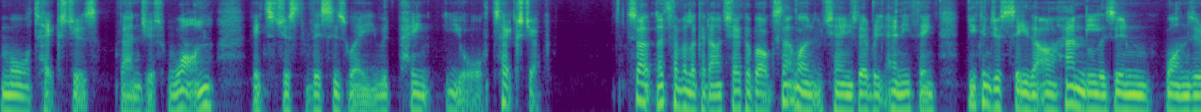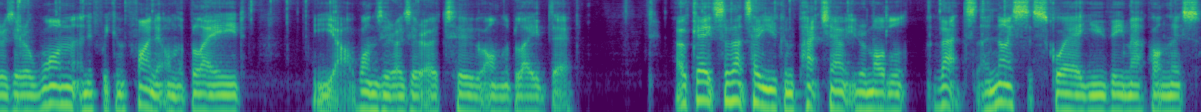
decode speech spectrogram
more textures than just one. It's just this is where you would paint your texture. So let's have a look at our checker box. That won't have changed every anything. You can just see that our handle is in 1001 and if we can find it on the blade, yeah, 1002 on the blade there. Okay, so that's how you can patch out your model. That's a nice square UV map on this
